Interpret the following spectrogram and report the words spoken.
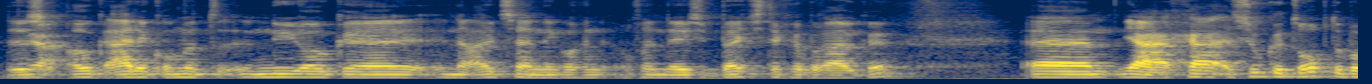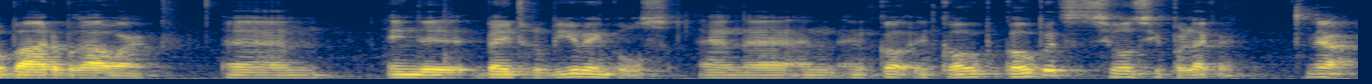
Dus Ja. ook eigenlijk om het nu ook in de uitzending of in, of in deze batch te gebruiken. Ehm, ja, ga, zoek het op, de bebaarde brouwer. Ehm, in de betere bierwinkels. En, eh, en, en, ko- en koop, koop het. Het is gewoon super lekker. Ja.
